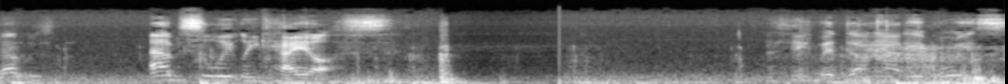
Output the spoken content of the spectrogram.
That was absolutely chaos. I think we're done out here, boys.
